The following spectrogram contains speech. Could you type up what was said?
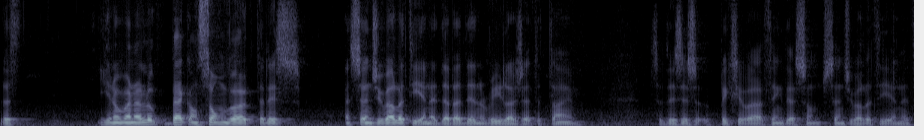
This, you know, when I look back on some work, there is a sensuality in it that I didn't realize at the time. So this is a picture where I think there's some sensuality in it.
